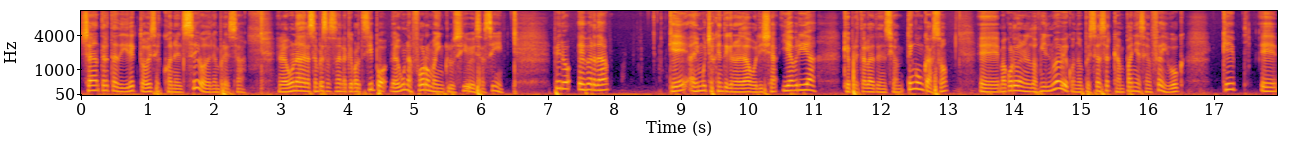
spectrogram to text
ya trata directo a veces con el CEO de la empresa. En algunas de las empresas en las que participo, de alguna forma inclusive es así. Pero es verdad que hay mucha gente que no le da bolilla y habría que prestarle atención. Tengo un caso, eh, me acuerdo en el 2009 cuando empecé a hacer campañas en Facebook, que eh,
